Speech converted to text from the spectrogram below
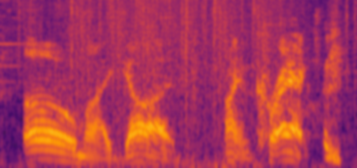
Oh my god. I am cracked.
